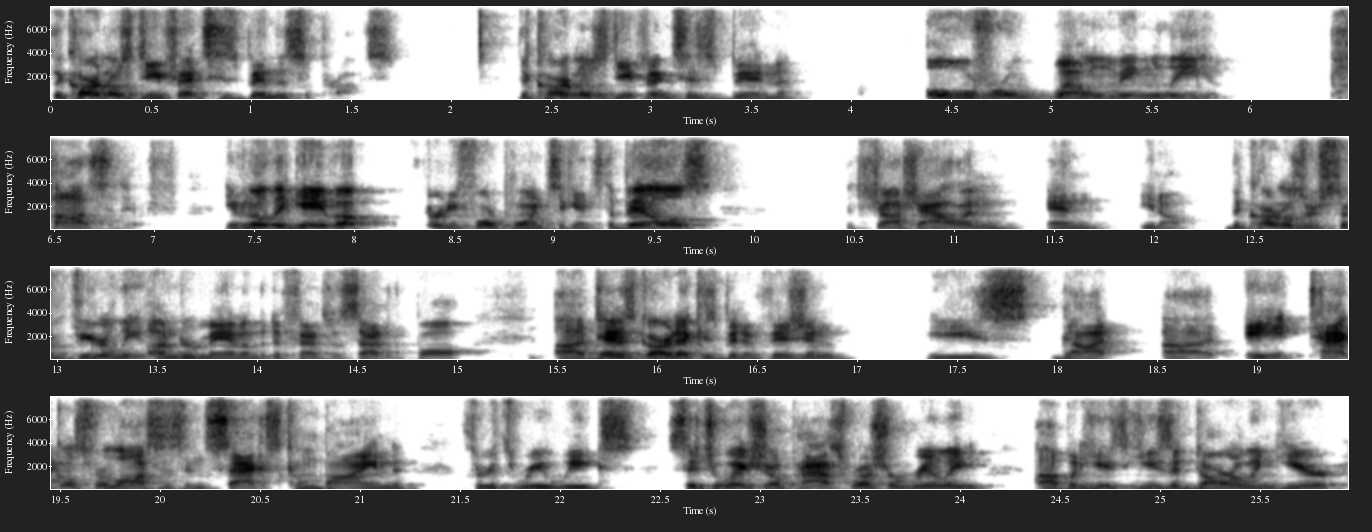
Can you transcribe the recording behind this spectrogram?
the Cardinals defense has been the surprise. The Cardinals defense has been overwhelmingly positive. Even though they gave up 34 points against the Bills, it's Josh Allen, and you know the Cardinals are severely undermanned on the defensive side of the ball. Uh, Dennis Gardeck has been a vision He's got uh, eight tackles for losses and sacks combined through three weeks. Situational pass rusher, really, uh, but he's he's a darling here.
